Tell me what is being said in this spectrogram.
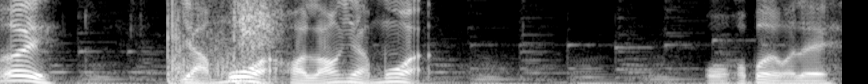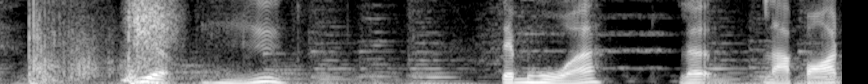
เฮ้ยอย่ามั่วขอร้องอย่ามั่วโอ้เขาเปิดมาเลยเหี้ยหือ เต็มหัวแล้วลาปอส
